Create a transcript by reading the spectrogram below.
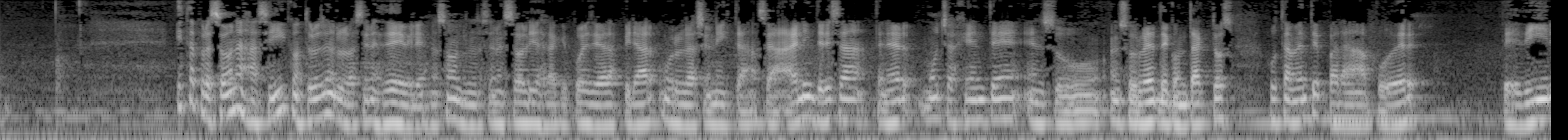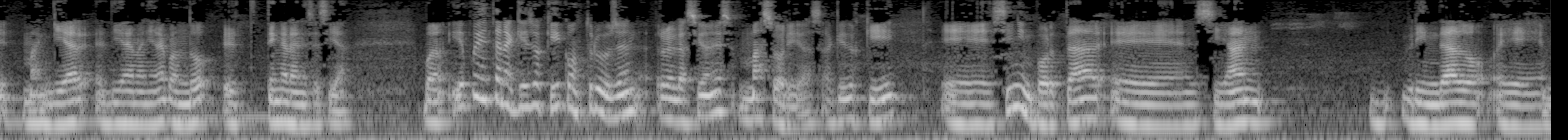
Estas personas así construyen relaciones débiles, no son relaciones sólidas a las que puede llegar a aspirar un relacionista. O sea, a él le interesa tener mucha gente en su, en su red de contactos justamente para poder pedir, manguear el día de mañana cuando él tenga la necesidad. Bueno, y después están aquellos que construyen relaciones más sólidas, aquellos que eh, sin importar eh, si han brindado eh,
